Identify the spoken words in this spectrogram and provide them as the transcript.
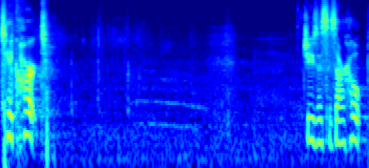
take heart. Jesus is our hope,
